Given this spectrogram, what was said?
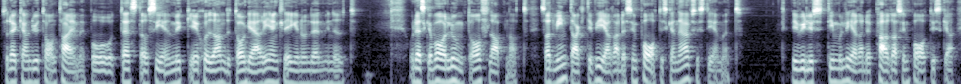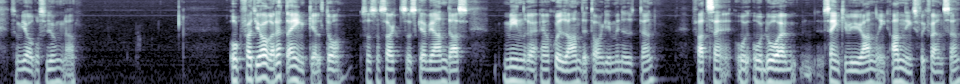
Så det kan du ju ta en timer på och testa och se hur mycket sju andetag är egentligen under en minut. Och det ska vara lugnt och avslappnat så att vi inte aktiverar det sympatiska nervsystemet. Vi vill ju stimulera det parasympatiska som gör oss lugna. Och för att göra detta enkelt då, så som sagt så ska vi andas mindre än sju andetag i minuten. För att sen, och, och då eh, sänker vi ju andning, andningsfrekvensen.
